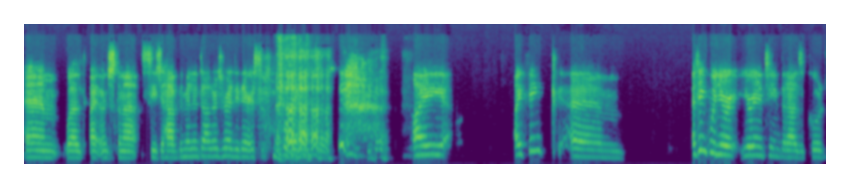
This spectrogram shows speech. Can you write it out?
Um, well, I, am just gonna see to have the million dollars ready there. So I I think um I think when you're you're in a team that has a good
